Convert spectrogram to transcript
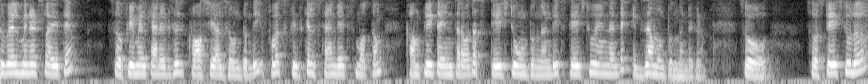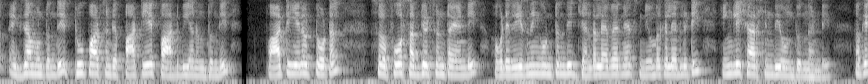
ట్వెల్వ్ మినిట్స్లో అయితే సో ఫీమేల్ క్యాండిడేట్స్ క్రాస్ చేయాల్సి ఉంటుంది. ఫస్ట్ ఫిజికల్ స్టాండర్డ్స్ మొత్తం కంప్లీట్ అయిన తర్వాత స్టేజ్ టూ ఉంటుందండి. స్టేజ్ టూ ఏంటంటే ఎగ్జామ్ ఉంటుందండి ఇక్కడ. సో సో స్టేజ్ టూలో ఎగ్జామ్ ఉంటుంది. టూ పార్ట్స్ ఉంటాయి. పార్ట్ ఏ పార్ట్ బి అని ఉంటుంది. పార్ట్ ఏలో టోటల్ సో ఫోర్ సబ్జెక్ట్స్ ఉంటాయండి. ఒకటి రీజనింగ్ ఉంటుంది general awareness numerical ability English or Hindi ఉంటుందండి. ఓకే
